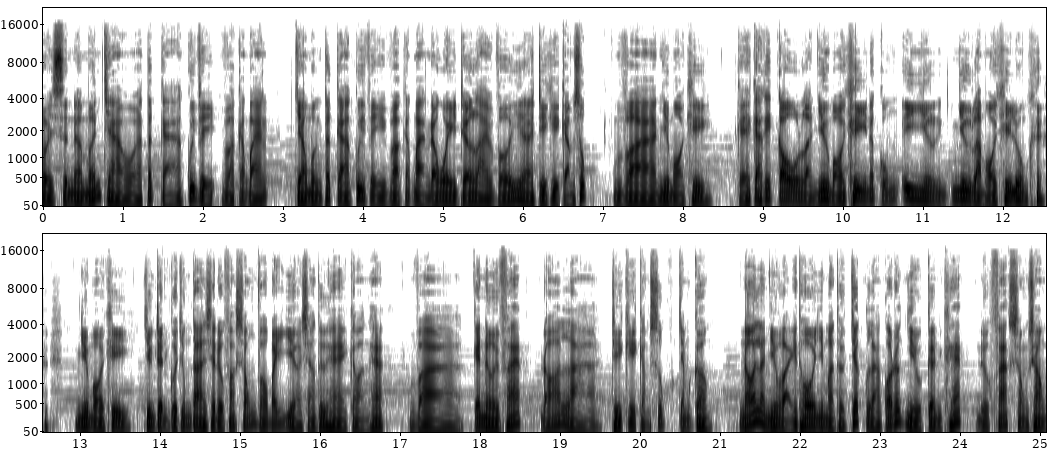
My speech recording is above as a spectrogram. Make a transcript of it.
Rồi xin à, mến chào à, tất cả quý vị và các bạn. Chào mừng tất cả quý vị và các bạn đã quay trở lại với à, Tri Kỳ Cảm Xúc. Và như mọi khi, kể cả cái câu là như mọi khi nó cũng y như như là mọi khi luôn. như mọi khi, chương trình của chúng ta sẽ được phát sóng vào 7 giờ sáng thứ hai các bạn ha. Và cái nơi phát đó là tri kỳ cảm xúc.com. Nói là như vậy thôi nhưng mà thực chất là có rất nhiều kênh khác được phát song song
